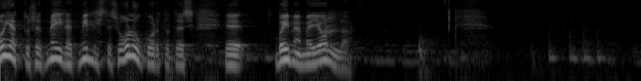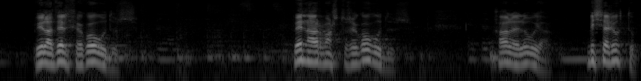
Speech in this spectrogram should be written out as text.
hoiatused meile, et millistes olukordades e, võime meie olla. Philadelphia kogudus venna armastuse kogudus. halleluuja. mis seal juhtub?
